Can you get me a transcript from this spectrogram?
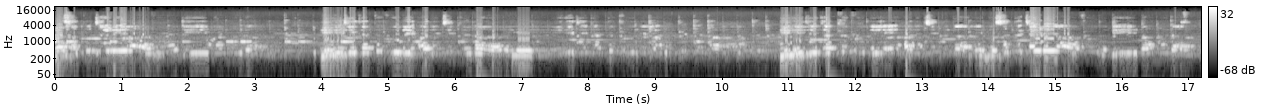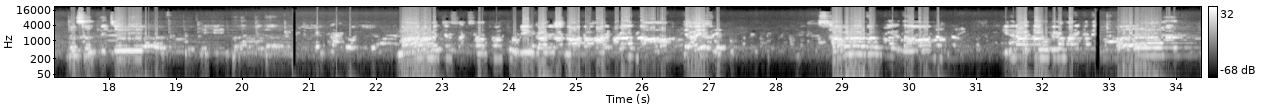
ਬਸੰਤ ਚੜਿਆ ਦੀ ਮਨੁਰਾ ਇਹ ਜਗਤ ਪੂਰੇ ਹਰ ਚਿਤਨਾਏ ਇਹ ਜਗਤ ਪੂਰੇ ਹਰ ਚਿਤਨਾਏ ਇਹ ਜਗਤ ਪੂਰੇ ਹਰ ਚਿਤਨਾਏ ਬਸੰਤ ਚੜਿਆ ਦੀ ਮਨੁਰਾ ਬਸੰਤ ਚੜਿਆ ਦੀ ਮਨੁਰਾ ਮਾਨ ਮਚਨ ਸੰਸਾਥਾਂ ਤੁਹਾਡੇ ਕਰ ਇਸ਼ਨਾਨ ਹਰ ਕਾ ਨਾਮ ਧਿਆਏ ਸੋ ਸਭਨਾ ਨੂੰ ਪ੍ਰਦਾਨ ਇਹਦੇ ਨਾਲ ਕੀ ਹੋਵੇਗਾ ਮਾਰੇ ਕਹਿੰਦੇ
